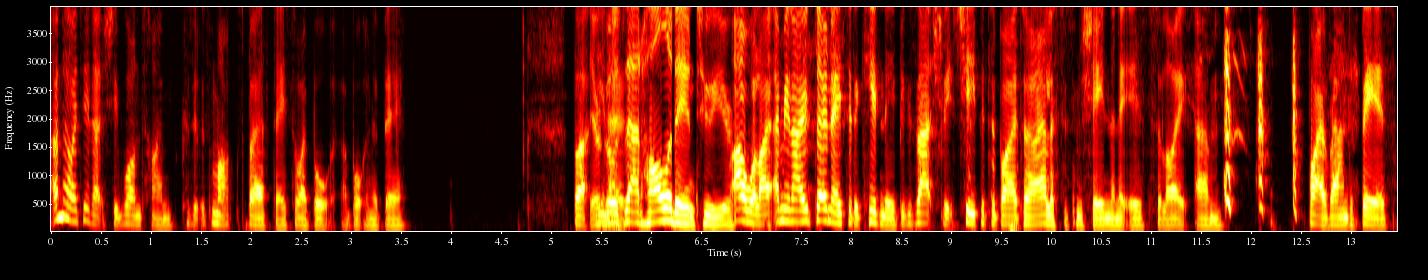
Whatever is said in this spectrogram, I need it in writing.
Oh no, I did actually one time because it was Mark's birthday, so I bought I bought him a beer. But There goes know, that holiday in two years. Oh well, I, I mean, I donated a kidney because actually it's cheaper to buy a dialysis machine than it is to like um, buy a round of beers.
